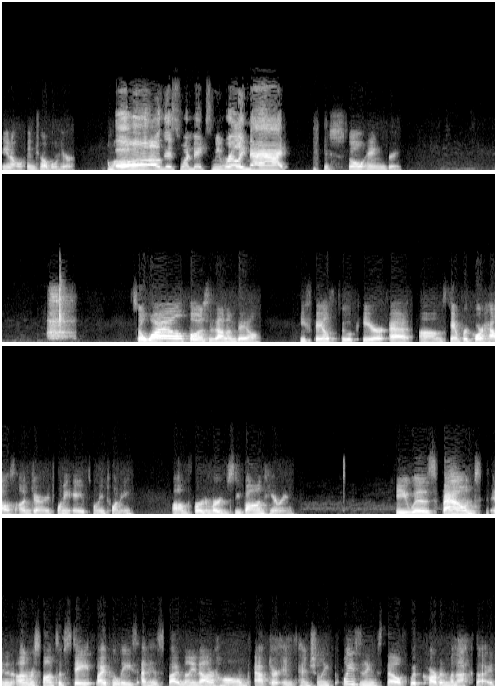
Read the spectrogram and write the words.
you know, in trouble here. Oh, this one makes me really mad. He's so angry. So while Fotis is out on bail, he fails to appear at um, Stamford Courthouse on January 28, 2020, um, for an emergency bond hearing. He was found in an unresponsive state by police at his $5 million home after intentionally poisoning himself with carbon monoxide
